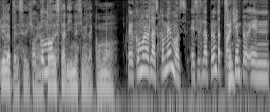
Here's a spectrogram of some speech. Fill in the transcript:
Yo la pensé, dije, bueno, toda esta harina si me la como... Pero ¿cómo nos las comemos? Esa es la pregunta. Por Sí. ejemplo, en,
